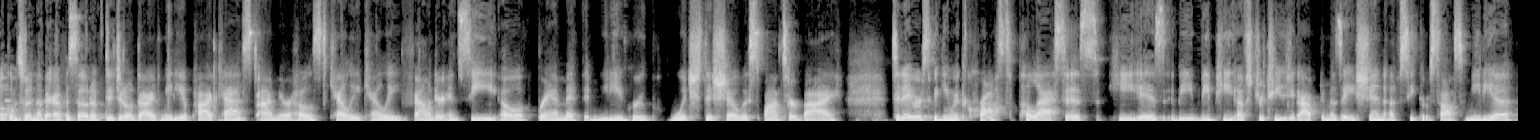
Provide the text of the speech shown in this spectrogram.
Welcome to another episode of Digital Dive Media Podcast. I'm your host, Kelly Kelly, founder and CEO of Brand Method Media Group, which this show is sponsored by. Today, we're speaking with Cross Palalas. He is the VP of Strategic Optimization of Secret Sauce Media.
